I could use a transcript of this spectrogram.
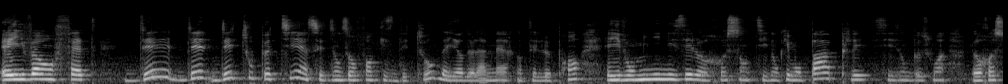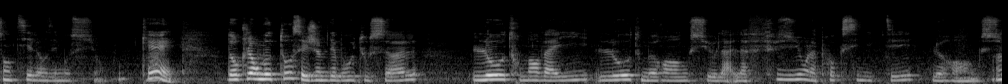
Et il va en fait, dès, dès, dès tout petit, hein, c'est des enfants qui se détournent d'ailleurs de la mère quand elle le prend, et ils vont minimiser leur ressenti. Donc ils vont pas appeler s'ils ont besoin, leur ressenti et leurs émotions. OK. Donc leur motto, c'est je me débrouille tout seul, l'autre m'envahit, l'autre me rend anxieux. La, la fusion, la proximité le rend anxieux.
